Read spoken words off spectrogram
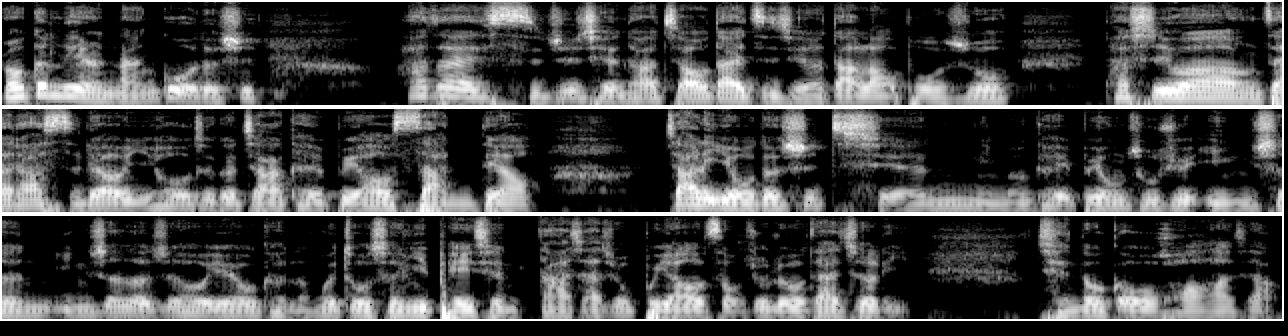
然后更令人难过的是，他在死之前，他交代自己的大老婆说，他希望在他死掉以后，这个家可以不要散掉，家里有的是钱，你们可以不用出去营生，营生了之后也有可能会做生意赔钱，大家就不要走，就留在这里，钱都够花这样。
